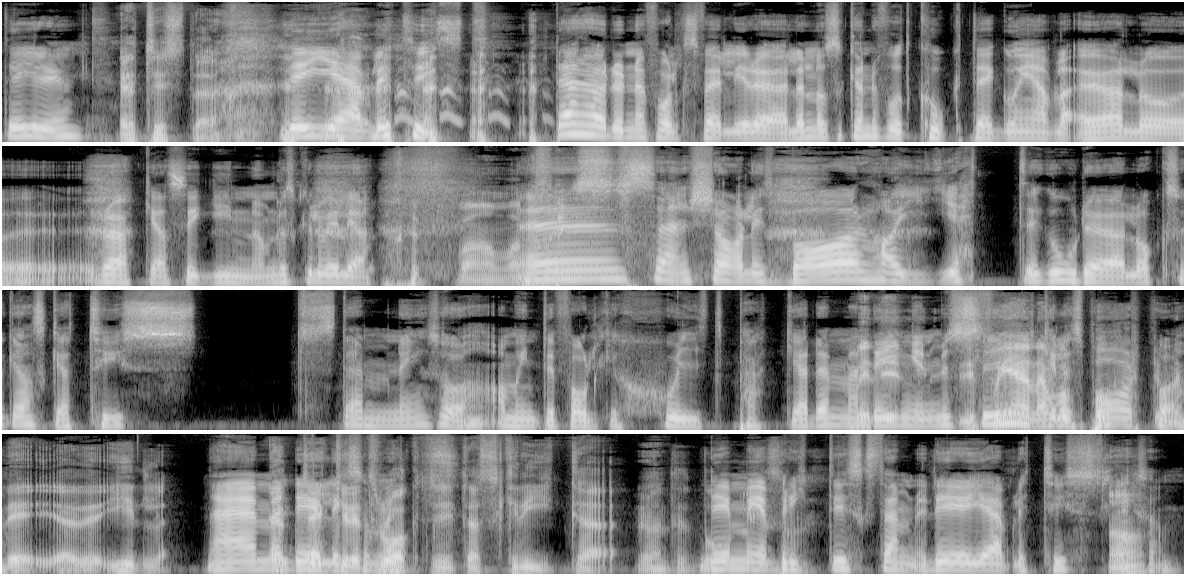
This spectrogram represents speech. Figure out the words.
det är grymt. Är tyst där. Det är jävligt tyst. Där hör du när folk sväljer ölen och så kan du få ett kokt ägg och en jävla öl och eh, röka sig in om du skulle vilja. Fan vad Eh, sen Charlies bar har jättegod öl också, ganska tyst stämning så. Om inte folk är skitpackade, men, det är ingen musik Det eller sport på. men det, jag, gillar, Nej, men jag det är tycker liksom det är tråkigt ett- att sitta och skrika runt ett bord. Det är mer liksom. brittisk stämning. Det är jävligt tyst Ja. liksom.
